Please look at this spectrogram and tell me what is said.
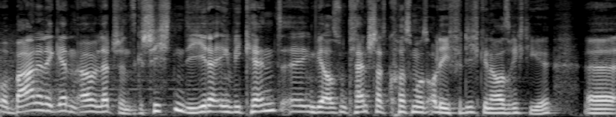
Urbane Legenden, Urban Legends, Geschichten, die jeder irgendwie kennt, äh, irgendwie aus dem Kleinstadtkosmos. Olli, für dich genau das Richtige. Äh,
